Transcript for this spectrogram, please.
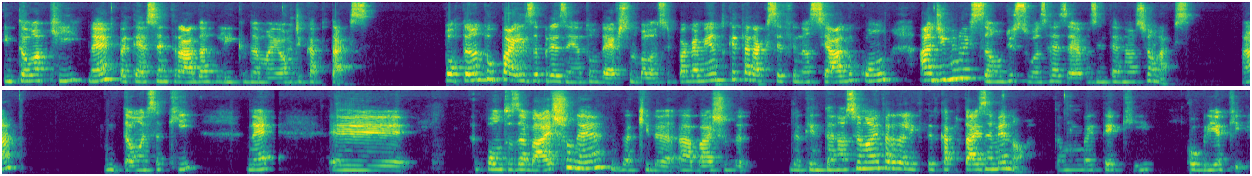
Então, aqui, né, vai ter essa entrada líquida maior de capitais. Portanto, o país apresenta um déficit no balanço de pagamento que terá que ser financiado com a diminuição de suas reservas internacionais, tá? Então, essa aqui né? É, pontos abaixo, né? Daqui da, abaixo da, daqui internacional, a entrada líquida de capitais é menor. Então, vai ter que cobrir aqui.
